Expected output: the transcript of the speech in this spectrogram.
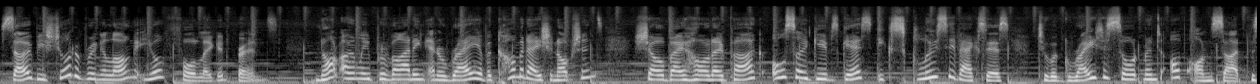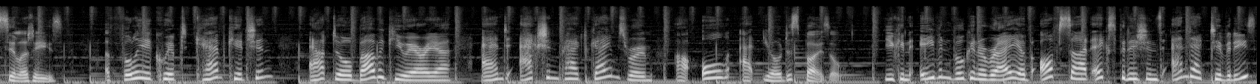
so be sure to bring along your four legged friends. Not only providing an array of accommodation options, Shoal Bay Holiday Park also gives guests exclusive access to a great assortment of on site facilities. A fully equipped camp kitchen, outdoor barbecue area, and action packed games room are all at your disposal. You can even book an array of off site expeditions and activities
